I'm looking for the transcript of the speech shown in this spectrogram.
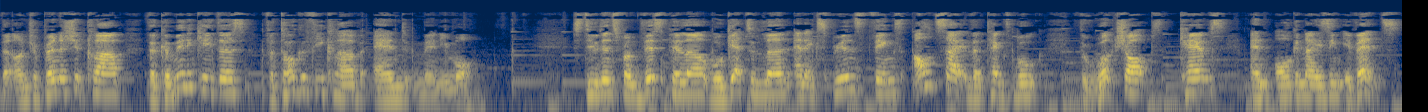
the Entrepreneurship Club, the Communicators, Photography Club, and many more. Students from this pillar will get to learn and experience things outside the textbook through workshops, camps, and organizing events.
